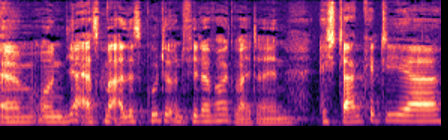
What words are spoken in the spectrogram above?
ähm, und ja, erstmal alles Gute und viel Erfolg weiterhin. Ich danke dir.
